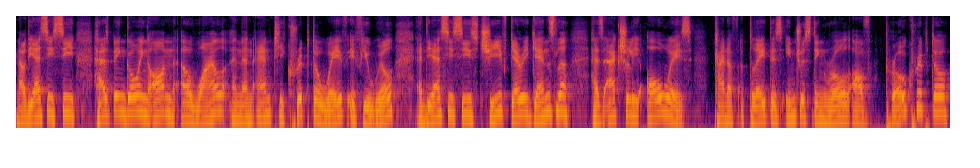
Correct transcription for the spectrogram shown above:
Now, the SEC has been going on a while and an anti crypto wave, if you will. And the SEC's chief, Gary Gensler, has actually always kind of played this interesting role of pro crypto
